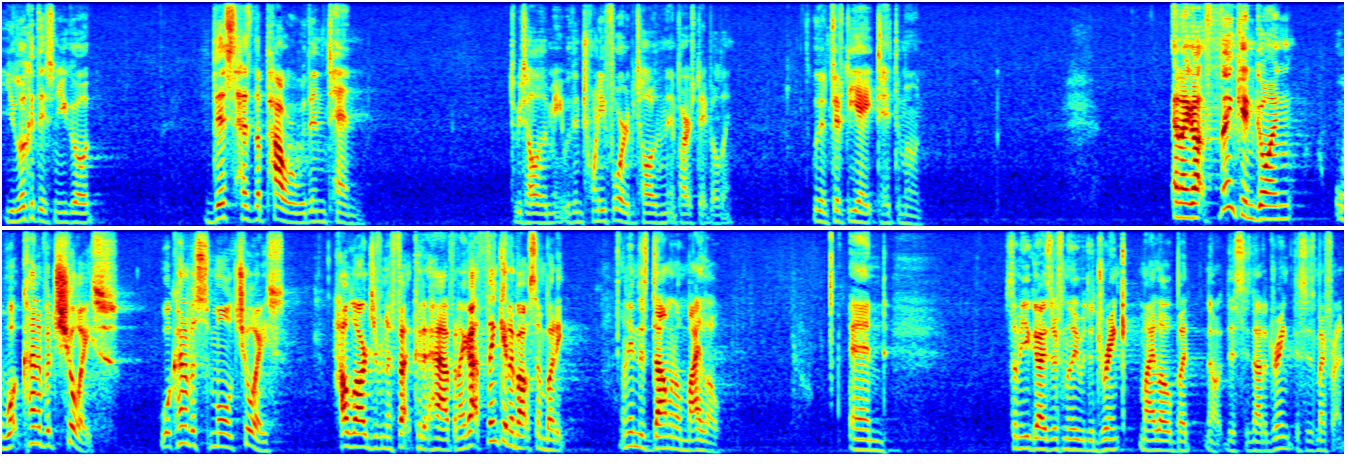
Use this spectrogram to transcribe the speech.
You look at this and you go, this has the power within 10 to be taller than me, within 24 to be taller than the Empire State Building, within 58 to hit the moon. And I got thinking, going, what kind of a choice, what kind of a small choice how large of an effect could it have? And I got thinking about somebody. I named this Domino Milo. And some of you guys are familiar with the drink Milo, but no, this is not a drink. This is my friend.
